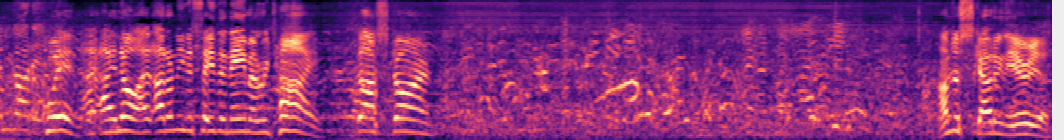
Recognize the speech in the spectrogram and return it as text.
On, you got it. Quinn, I, I know. I, I don't need to say the name every time. Gosh darn. I'm just scouting the area.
